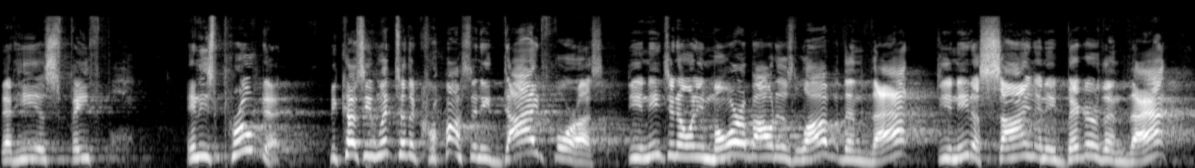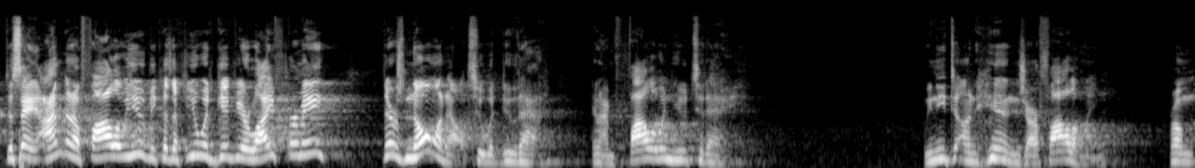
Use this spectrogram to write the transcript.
that He is faithful. And He's proved it because He went to the cross and He died for us. Do you need to know any more about His love than that? Do you need a sign any bigger than that? To say, I'm going to follow you because if you would give your life for me, there's no one else who would do that. And I'm following you today. We need to unhinge our following from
